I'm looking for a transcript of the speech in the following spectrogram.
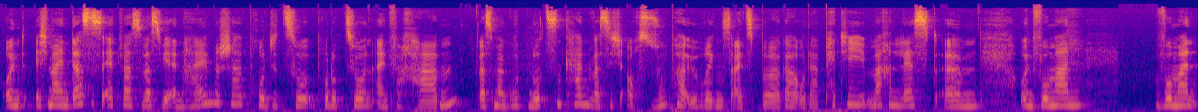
Und ich meine, das ist etwas, was wir in heimischer Produ Produktion einfach haben, was man gut nutzen kann, was sich auch super übrigens als Burger oder Patty machen lässt ähm, und wo man wo man,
